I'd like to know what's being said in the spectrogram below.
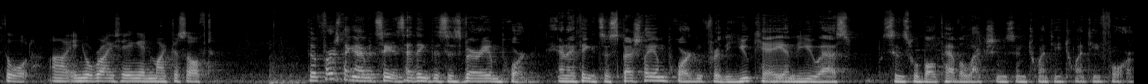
thought uh, in your writing in Microsoft. The first thing I would say is I think this is very important, and I think it's especially important for the UK and the US since we'll both have elections in 2024.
